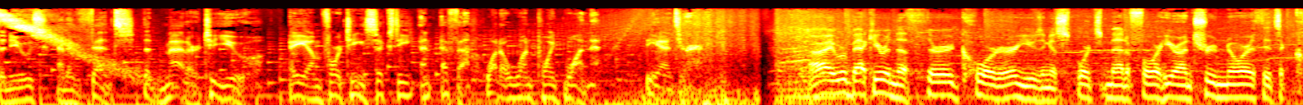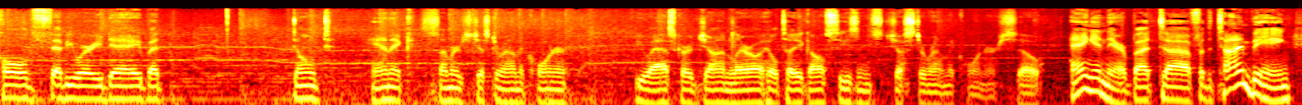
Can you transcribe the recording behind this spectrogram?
The news and events that matter to you. AM 1460 and FM 101.1. The answer. All right, we're back here in the third quarter using a sports metaphor here on True North. It's a cold February day, but don't panic. Summer's just around the corner. If you ask our John Laro, he'll tell you golf season's just around the corner. So hang in there. But uh, for the time being,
